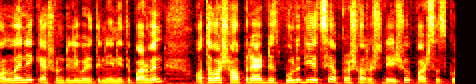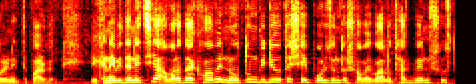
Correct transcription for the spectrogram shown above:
অনলাইনে ক্যাশ অন ডেলিভারিতে নিয়ে নিতে পারবেন অথবা শপের অ্যাড্রেস বলে দিয়েছে, আপনারা সরাসরি এসেও পার্সেস করে নিতে পারবেন। এখানে বিদায় নিচ্ছি, আবারও দেখা হবে নতুন ভিডিওতে সেই পর্যন্ত সবাই ভালো থাকবেন, সুস্থ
